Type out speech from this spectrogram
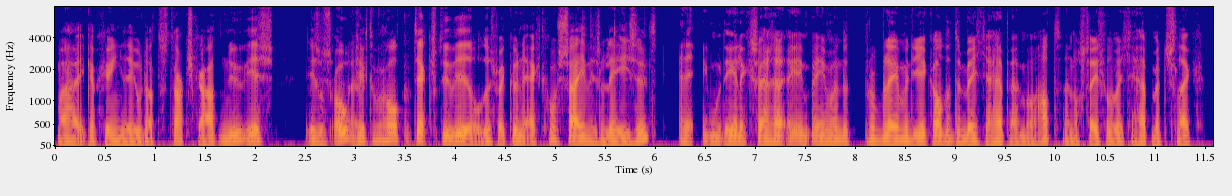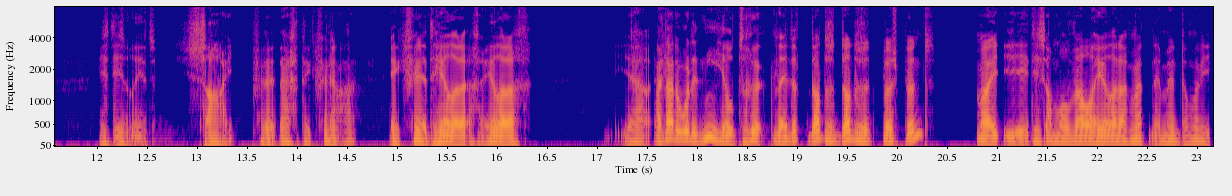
Maar ik heb geen idee hoe dat straks gaat. Nu is, is ons overzicht vooral textueel, dus wij kunnen echt gewoon cijfers lezen. En ik moet eerlijk zeggen, een, van de problemen die ik altijd een beetje heb en had, en nog steeds wel een beetje heb met Slack, is is saai. Ik vind het echt, ik vind, het, ik vind het heel erg, heel erg, ja, maar daardoor wordt het niet heel druk. nee, dat, dat, is, dat is het pluspunt. Maar het is allemaal wel heel erg met, met, allemaal die,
